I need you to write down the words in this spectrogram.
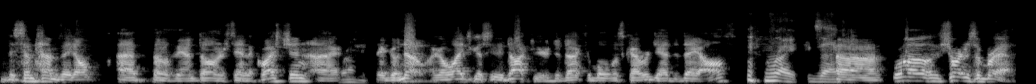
the, sometimes they don't. I don't, I don't understand the question. I, right. They go, no. I go, why'd you go see the doctor? Your deductible was covered. You had the day off. right. Exactly. Uh, well, shortness of breath.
